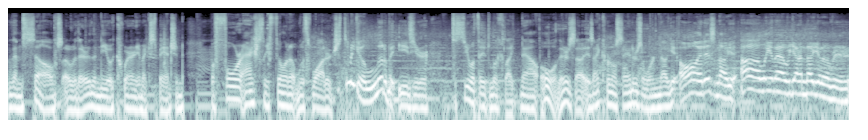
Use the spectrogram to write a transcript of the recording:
themselves over there, the new aquarium expansion, before actually filling it with water, just to make it a little bit easier see what they'd look like. Now, oh, there's, uh, is that Colonel Sanders or Nugget? Oh, it is Nugget. Oh, look at that. We got Nugget over here.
